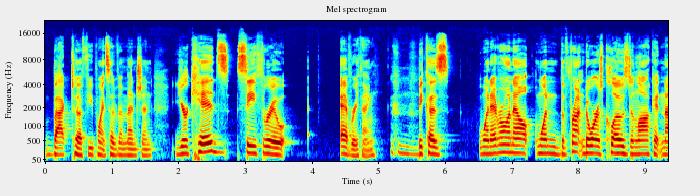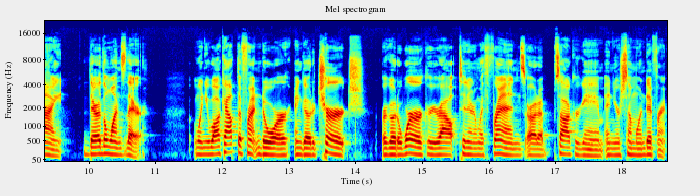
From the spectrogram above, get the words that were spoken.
back to a few points that have been mentioned your kids see through everything because when everyone else when the front door is closed and locked at night they're the ones there. When you walk out the front door and go to church or go to work or you're out to dinner with friends or at a soccer game and you're someone different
